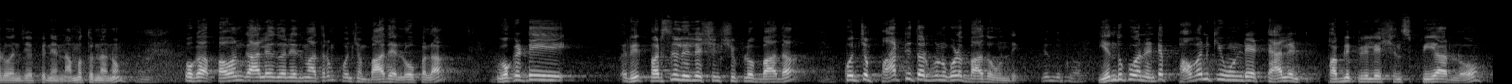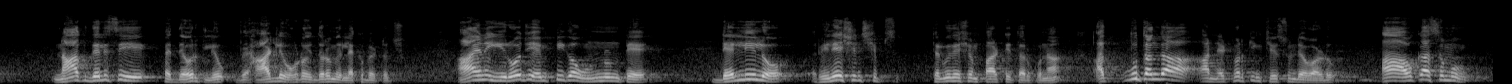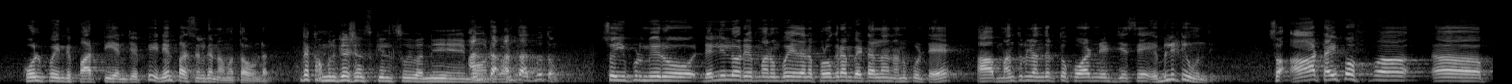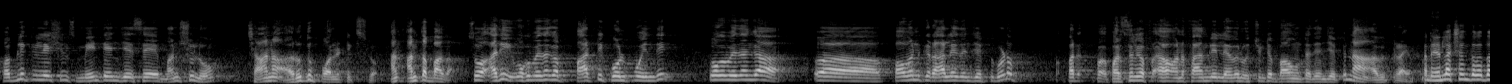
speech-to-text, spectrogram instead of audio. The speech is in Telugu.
అని చెప్పి నేను నమ్ముతున్నాను. ఒక పవన్ కాలేదు అనేది మాత్రం కొంచెం బాధే లోపల. ఒకటి పర్సనల్ రిలేషన్షిప్లో బాధ కొంచెం పార్టీ తరపున కూడా బాధ ఉంది. ఎందుకు? ఎందుకు అని అంటే పవన్కి ఉండే టాలెంట్ పబ్లిక్ రిలేషన్స్ పిఆర్లో నాకు తెలిసి పెద్ద ఎవరికి లేవు. హార్డ్లీ ఒకటో ఇద్దరు మీరు లెక్క పెట్టొచ్చు. ఆయన ఈరోజు ఎంపీగా ఉండుంటే ఢిల్లీలో రిలేషన్షిప్స్ తెలుగుదేశం పార్టీ తరపున అద్భుతంగా ఆ నెట్వర్కింగ్ చేస్తుండేవాడు. ఆ అవకాశము కోల్పోయింది పార్టీ అని చెప్పి నేను పర్సనల్గా నమ్ముతా ఉండను. అంటే కమ్యూనికేషన్ స్కిల్స్ ఇవన్నీ అంత అంత అద్భుతం. సో ఇప్పుడు మీరు ఢిల్లీలో రేపు మనం పోయి ఏదైనా ప్రోగ్రామ్ పెట్టాలని అనుకుంటే ఆ మంత్రులందరితో కోఆర్డినేట్ చేసే ఎబిలిటీ ఉంది. సో ఆ type of public relations maintain చేసే మనుషులు చాలా అరుదు పాలిటిక్స్లో అంత బాగా. సో అది ఒక విధంగా పార్టీ కోల్పోయింది ఒక విధంగా ఆ, పవన్కి రాలేదని చెప్పి కూడా పర్సనల్గా ఫ్యామిలీ లెవెల్ వచ్చుంటే బాగుంటుంది అని చెప్పి నా అభిప్రాయం. ఎలక్షన్ తర్వాత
